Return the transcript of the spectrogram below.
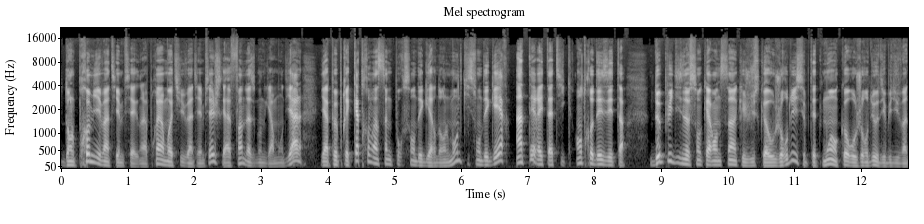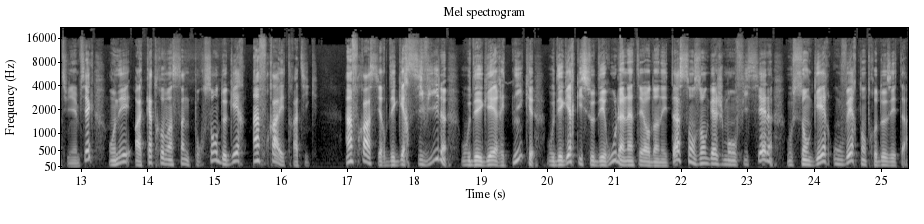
dans le premier XXe siècle, dans la première moitié du XXe siècle jusqu'à la fin de la Seconde Guerre mondiale, il y a à peu près 85% des guerres dans le monde qui sont des guerres interétatiques entre des États. Depuis 1945 et jusqu'à aujourd'hui, c'est peut-être moins encore aujourd'hui au début du XXIe siècle, on est à 85% de guerres infra-étatiques infra, c'est-à-dire des guerres civiles ou des guerres ethniques ou des guerres qui se déroulent à l'intérieur d'un État sans engagement officiel ou sans guerre ouverte entre deux États.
